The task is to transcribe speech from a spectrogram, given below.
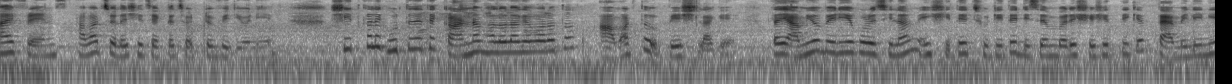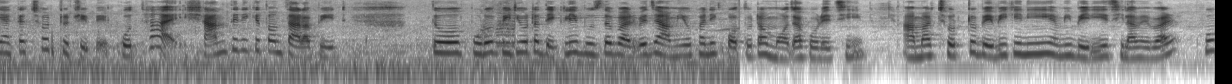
হাই ফ্রেন্ডস আবার চলে এসেছি একটা ছোট্ট ভিডিও নিয়ে। শীতকালে ঘুরতে যেতে কার না ভালো লাগে বলো তো আমার তো বেশ লাগে। তাই আমিও বেরিয়ে পড়েছিলাম এই শীতের ছুটিতে ডিসেম্বরের শেষের দিকে ফ্যামিলি নিয়ে একটা ছোট্ট ট্রিপে কোথায়? শান্তিনিকেতন তারাপীঠ। তো পুরো ভিডিওটা দেখলেই বুঝতে পারবে যে আমি ওখানে কতটা মজা করেছি। আমার ছোট্ট বেবিকে নিয়ে আমি বেরিয়েছিলাম এবার। খুব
